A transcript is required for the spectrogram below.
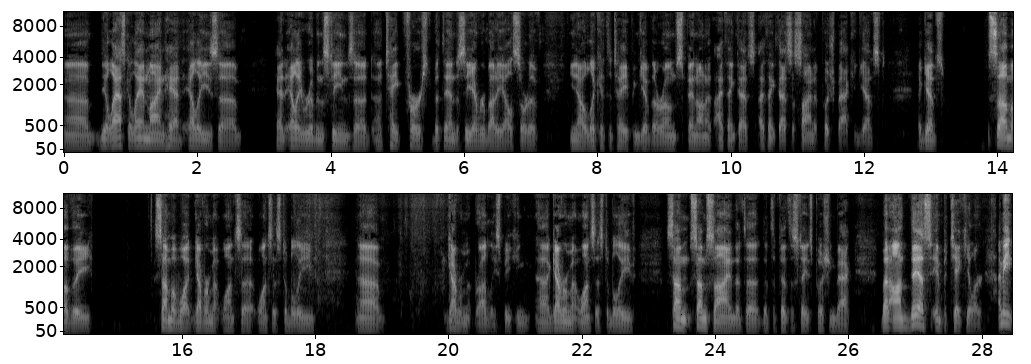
Uh, the Alaska landmine had Ellie's uh, had Ellie Rubenstein's uh, uh, tape first, but then to see everybody else sort of, you know, look at the tape and give their own spin on it. I think that's I think that's a sign of pushback against against some of the some of what government wants uh, wants us to believe. Uh, government, broadly speaking, uh, government wants us to believe. some some sign that the that the fifth estate's pushing back. But on this in particular, I mean,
